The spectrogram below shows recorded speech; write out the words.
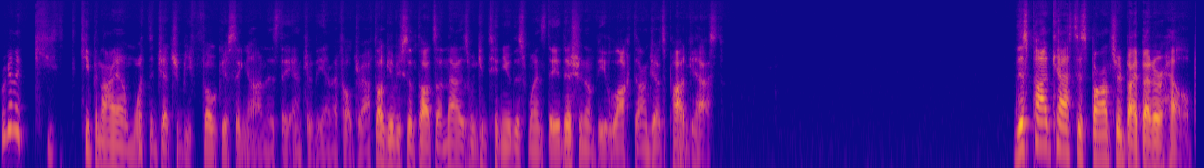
we're going to keep, an eye on what the Jets should be focusing on as they enter the NFL draft. I'll give you some thoughts on that as we continue this Wednesday edition of the Locked On Jets podcast. This podcast is sponsored by BetterHelp.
